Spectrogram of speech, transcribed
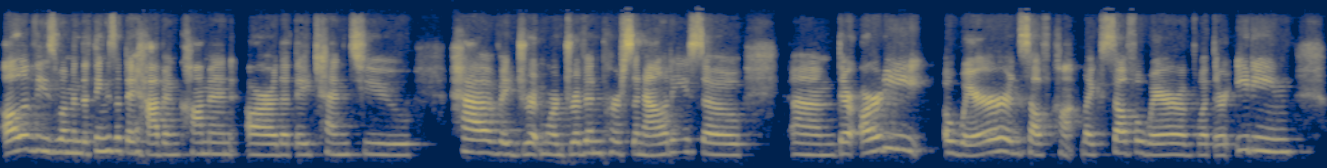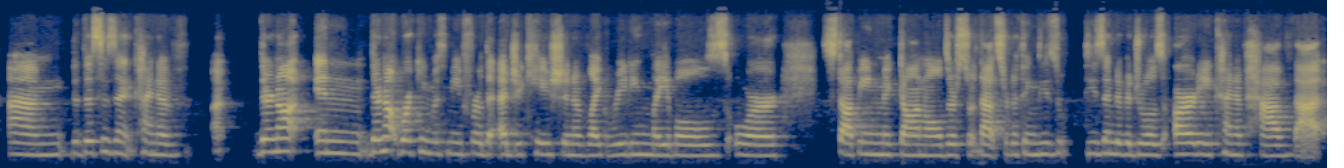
all of these women, the things that they have in common are that they tend to have a drip, more driven personality. So um, they're already aware and self like self aware of what they're eating. Um, that this isn't kind of they're not in they're not working with me for the education of like reading labels or stopping mcdonald's or so, that sort of thing. These these individuals already kind of have that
